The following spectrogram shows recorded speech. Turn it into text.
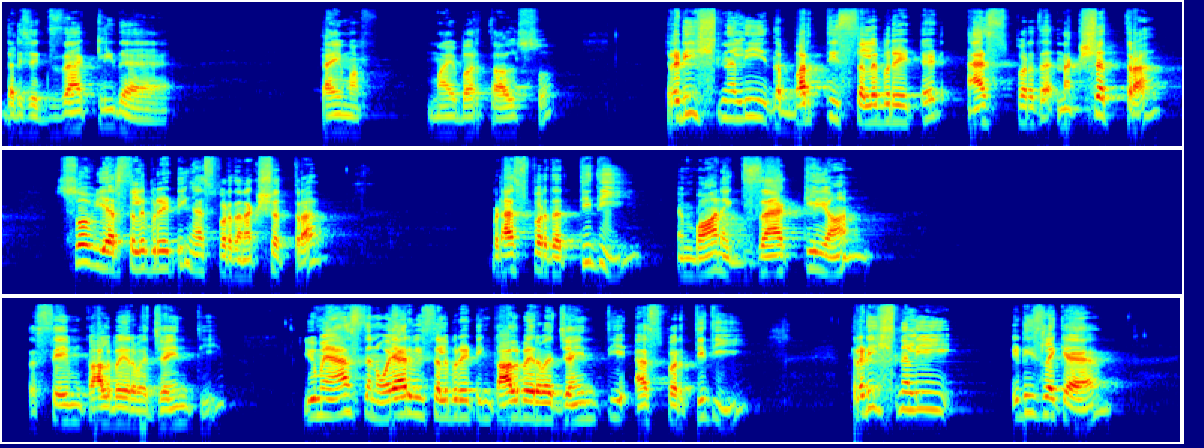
That is exactly the time of my birth also. Traditionally, the birth is celebrated as per the nakshatra. So, we are celebrating as per the nakshatra. But as per the Tithi, I am born exactly on the same Kalbhairava Jayanti. You may ask then why are we celebrating Kalbhairava Jayanti as per Tithi? Traditionally, it is like a,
